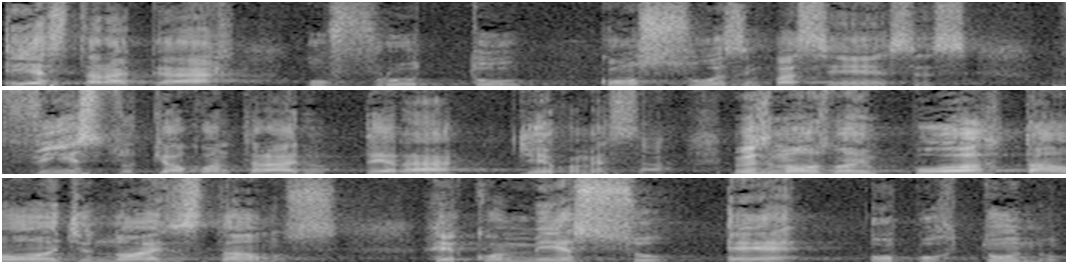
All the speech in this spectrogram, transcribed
estragar o fruto com suas impaciências, visto que, ao contrário, terá de recomeçar. Meus irmãos, não importa onde nós estamos, recomeço é oportuno.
